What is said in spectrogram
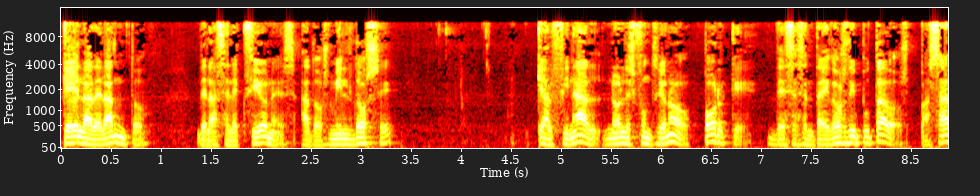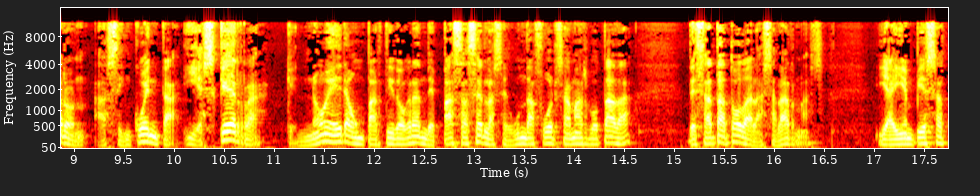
que el adelanto de las elecciones a 2012 que al final no les funcionó porque de 62 diputados pasaron a 50 y Esquerra, que no era un partido grande, pasa a ser la segunda fuerza más votada, desata todas las alarmas. Y ahí empieza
